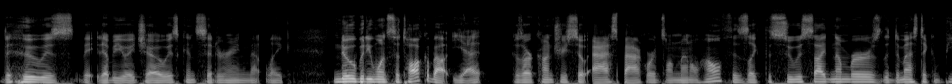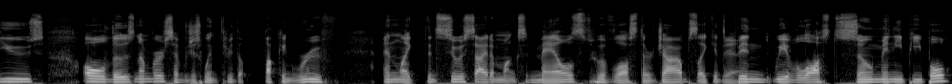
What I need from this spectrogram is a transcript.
the who is the WHO is considering that like nobody wants to talk about yet because our country's so ass backwards on mental health is like the suicide numbers, the domestic abuse, all those numbers have just went through the fucking roof. And like the suicide amongst males who have lost their jobs, like it's Yeah. been we have lost so many people.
